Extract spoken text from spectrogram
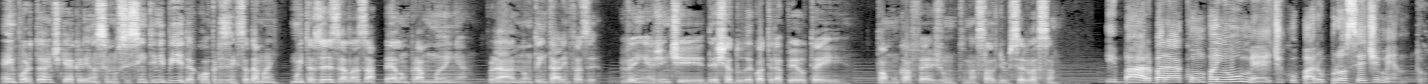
É importante que a criança não se sinta inibida com a presença da mãe. Muitas vezes elas apelam pra manha para não tentarem fazer. Vem, a gente deixa a Duda com a terapeuta e toma um café junto na sala de observação. E Bárbara acompanhou o médico para o procedimento.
